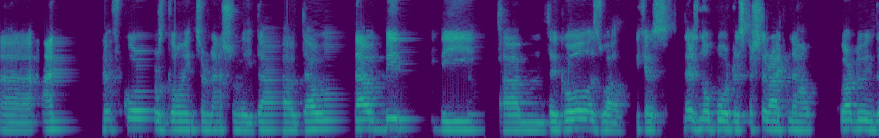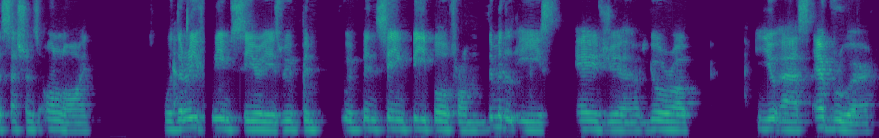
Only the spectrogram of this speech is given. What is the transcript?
uh, and of course going internationally. That that would, that would be the um, the goal as well, because there's no border, especially right now. We are doing the sessions online with the Reframe series. We've been we've been seeing people from the Middle East, Asia, Europe, US, everywhere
